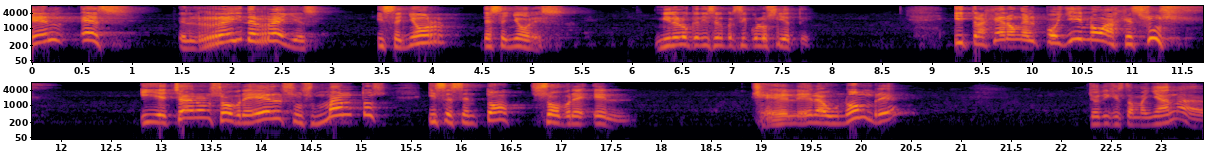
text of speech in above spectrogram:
Él es el rey de reyes y señor de señores. Mire lo que dice el versículo 7. Y trajeron el pollino a Jesús y echaron sobre él sus mantos y se sentó sobre él. Él era un hombre, yo dije esta mañana,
